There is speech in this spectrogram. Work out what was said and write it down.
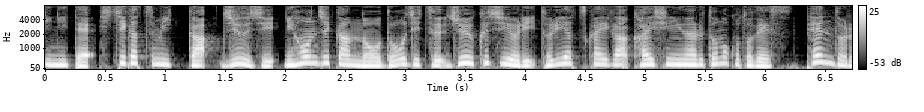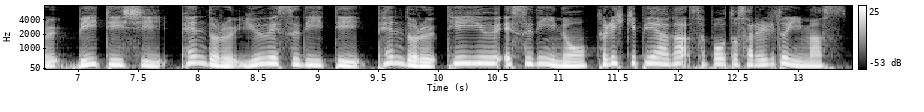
引にて7月3日10時、日本時間の同日19時より取扱いが開始になるとのことです。ペンドル BTC、ペンドル USDT、ペンドル TUSD の取引ペアがサポートされるといいます。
